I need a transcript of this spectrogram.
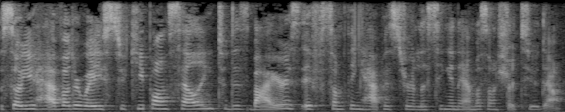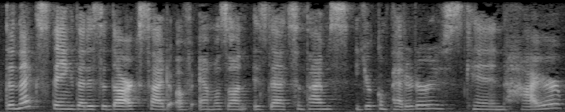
So you have other ways to keep on selling to these buyers if something happens to your listing and Amazon shuts you down. The next thing that is the dark side of Amazon is that sometimes your competitors can hire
